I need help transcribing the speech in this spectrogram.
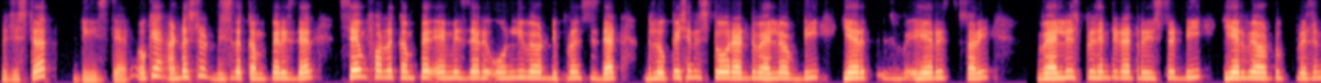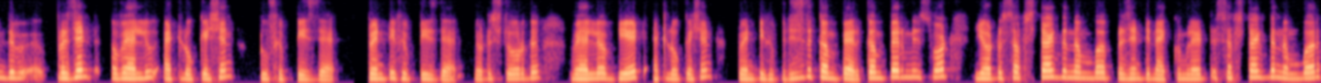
register D is there. Okay, understood? This is the compare is there. Same for the compare M is there. Only where difference is that the location is stored at the value of D. Here, here is sorry, value is presented at register D. Here we have to present the present a value at location 250 is there. 2050 is there. You have to store the value of B8 at location 2050. This is the compare. Compare means what? You have to subtract the number present in accumulator, subtract the number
